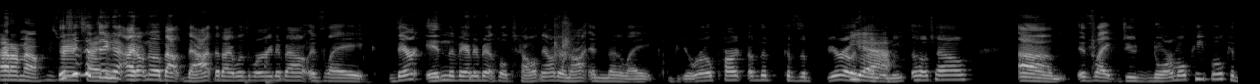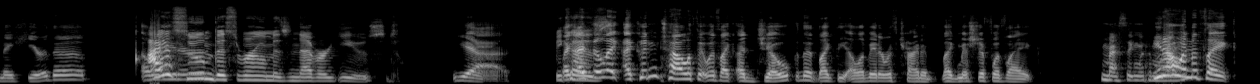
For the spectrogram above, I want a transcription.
I don't know. He's This very is the thing that I don't know about that that I was worried about is like they're in the Vanderbilt Hotel now. They're not in the like bureau part of the because the bureau is Yeah. underneath the hotel. Um, it's like, do normal people can they hear the I assume this room is never used Yeah. because Like I feel like I couldn't tell if it was like a joke that like the elevator was trying to like mischief was like Messing with him. you know when it's like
